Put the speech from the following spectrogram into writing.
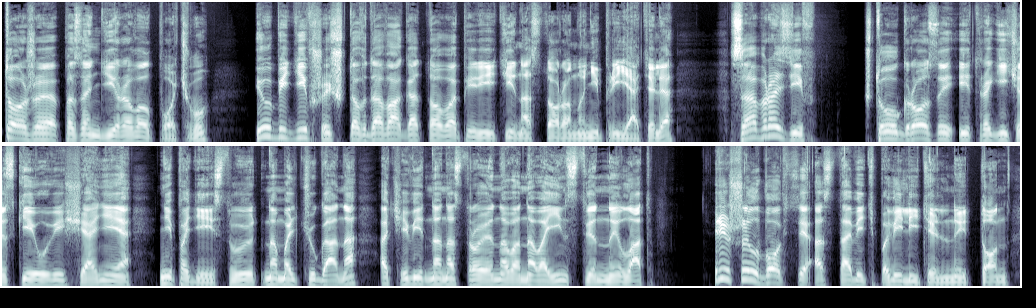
тоже позондировал почву и, убедившись, что вдова готова перейти на сторону неприятеля, сообразив, что угрозы и трагические увещания не подействуют на мальчугана, очевидно настроенного на воинственный лад, решил вовсе оставить повелительный тон —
